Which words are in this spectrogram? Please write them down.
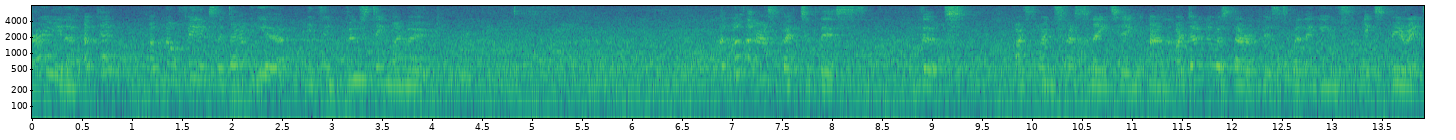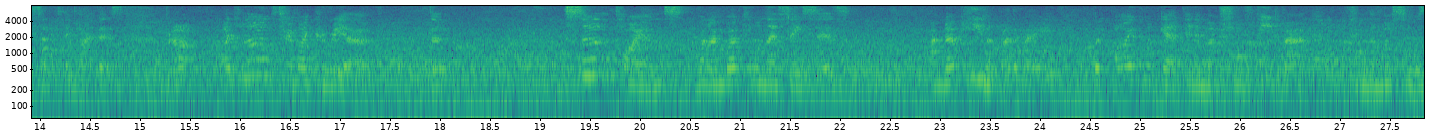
brain of, okay, I'm not feeling so down here, it's in boosting my mood. Aspect of this that I find fascinating, and I don't know as therapists whether you've experienced anything like this, but I, I've learned through my career that certain clients, when I'm working on their faces, I'm no healer by the way, but I would get an emotional feedback from the muscles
